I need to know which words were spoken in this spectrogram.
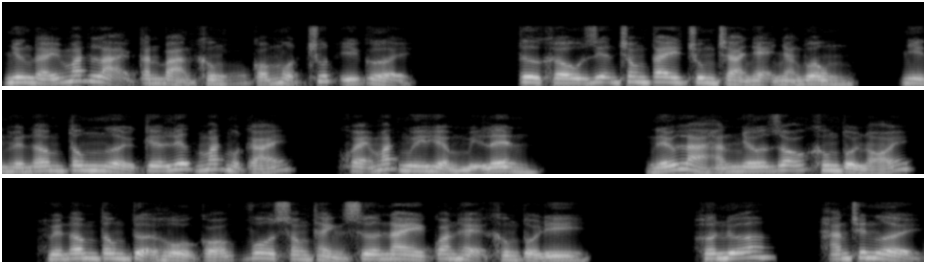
nhưng đáy mắt lại căn bản không có một chút ý cười. Tư khấu diễn trong tay chung trà nhẹ nhàng bông, nhìn huyền âm tông người kia liếc mắt một cái, khỏe mắt nguy hiểm mị lên. Nếu là hắn nhớ rõ không tồi nói, huyền âm tông tựa hồ có vô song thành xưa nay quan hệ không tồi đi. Hơn nữa, hắn trên người,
